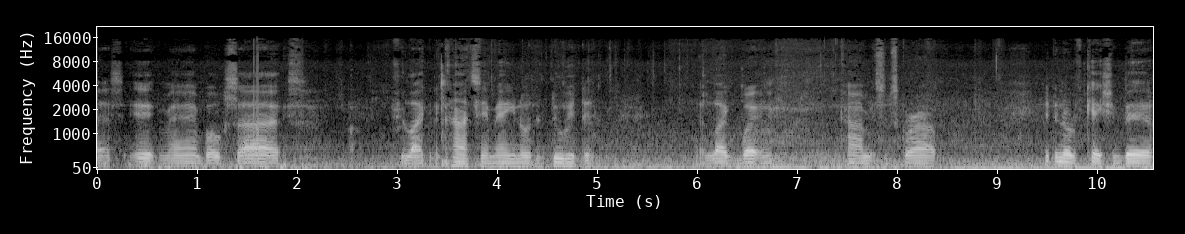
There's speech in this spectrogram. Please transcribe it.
That's it, man. Both sides. If you like the content, man, you know what to do. Hit the, the like button, comment, subscribe, hit the notification bell.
